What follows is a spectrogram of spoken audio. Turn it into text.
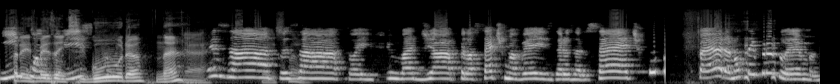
E Três meses a gente isso- segura, né? É. Exato, É exato. Aí, filme vai adiar pela sétima vez 007. Puta, espera, não tem problema.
